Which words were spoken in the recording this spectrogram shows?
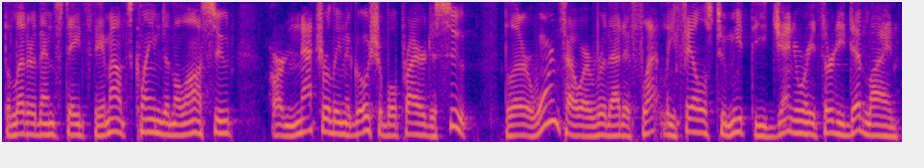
The letter then states the amounts claimed in the lawsuit are naturally negotiable prior to suit. The letter warns, however, that if Flatley fails to meet the January 30 deadline,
